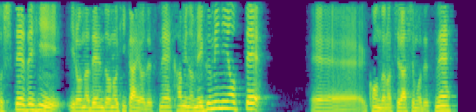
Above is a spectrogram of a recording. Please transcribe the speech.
そしてぜひ、いろんな伝道の機会をですね、神の恵みによって、えー、今度のチラシもですね、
